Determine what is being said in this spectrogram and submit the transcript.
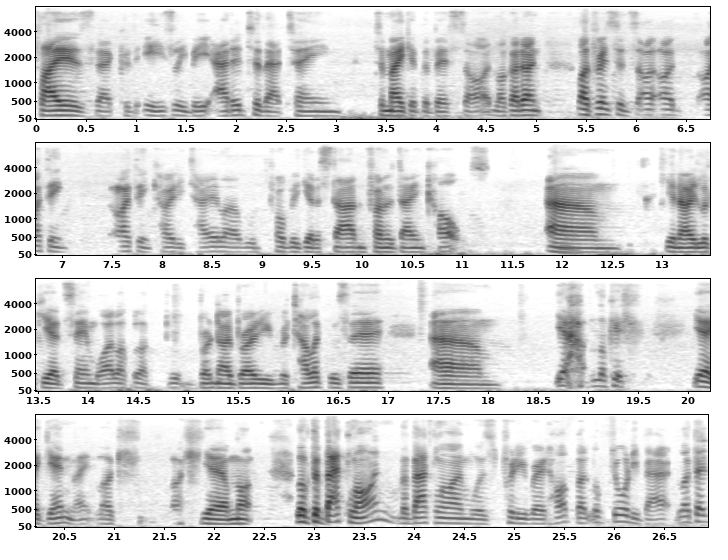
players that could easily be added to that team to make it the best side. Like I don't like for instance, I I, I think I think Codie Taylor would probably get a start in front of Dane Coles. Um, you know, look, you had Sam White, like, no Brodie Retallick was there. Um, yeah, look at yeah, again, mate. Like, like, yeah, I'm not. Look, the back line, the back line was pretty red hot, but look, Jordie Barrett, like that,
